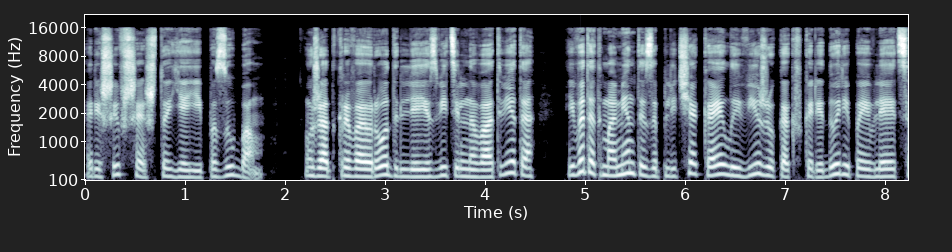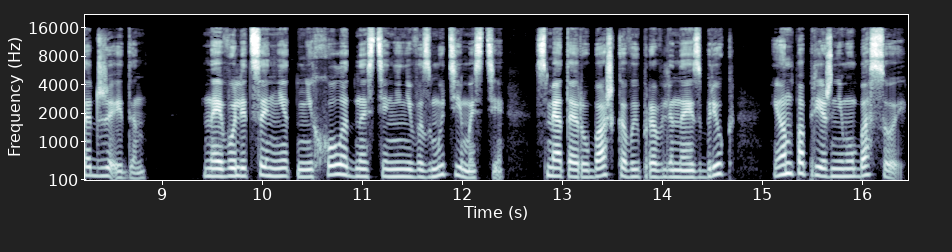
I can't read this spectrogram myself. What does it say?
решившая, что я ей по зубам. Уже открываю рот для язвительного ответа, и в этот момент из-за плеча Кайлы вижу, как в коридоре появляется Джейден. На его лице нет ни холодности, ни невозмутимости. Смятая рубашка выправлена из брюк, и он по-прежнему босой.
